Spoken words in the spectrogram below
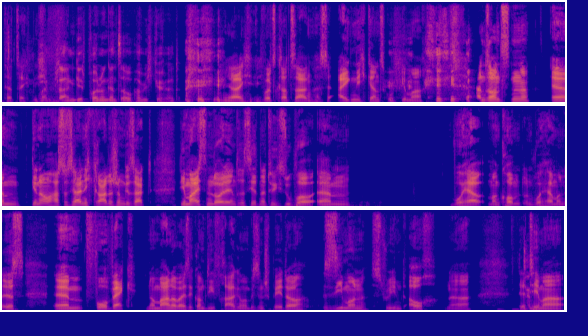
tatsächlich. Mein Plan geht voll und ganz auf, habe ich gehört. ja, ich, ich wollte es gerade sagen, hast du eigentlich ganz gut gemacht. Ansonsten, ähm, genau, hast du es ja eigentlich gerade schon gesagt, die meisten Leute interessiert natürlich super, ähm, woher man kommt und woher man ist. Ähm, vorweg, normalerweise kommt die Frage immer ein bisschen später. Simon streamt auch. Ne? Der genau. Thema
